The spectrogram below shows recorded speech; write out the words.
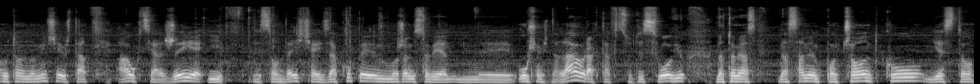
autonomicznie już ta aukcja żyje i są wejścia i zakupy, możemy sobie y, usiąść na laurach, tak w cudzysłowie, natomiast na samym początku jest to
